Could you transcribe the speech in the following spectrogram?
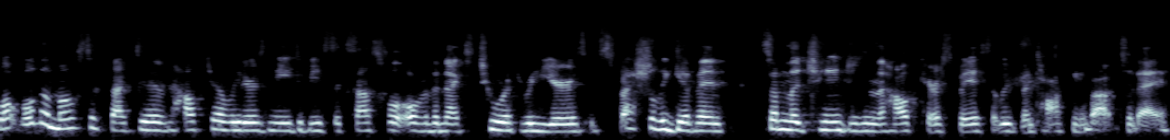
what will the most effective healthcare leaders need to be successful over the next two or three years, especially given some of the changes in the healthcare space that we've been talking about today?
